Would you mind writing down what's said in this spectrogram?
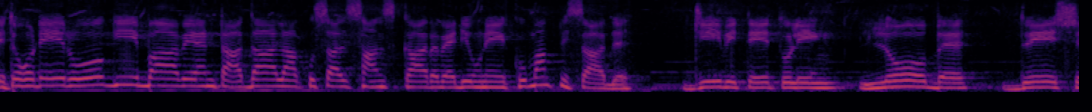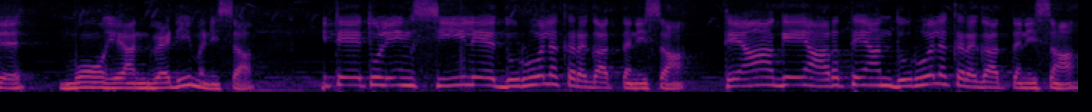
එතකොට ඒ රෝගී භාවයන්ට අදාලා කුසල් සංස්කාර වැඩි වුණේ කුමක් නිසාද. ජීවිතය තුළින් ලෝබ දවේශ මෝහයන් වැඩීම නිසා. හිතේ තුළින් සීලය දුරුවල කරගත්ත නිසා. තයාගේ අර්ථයන් දුරුවල කරගත්ත නිසා.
